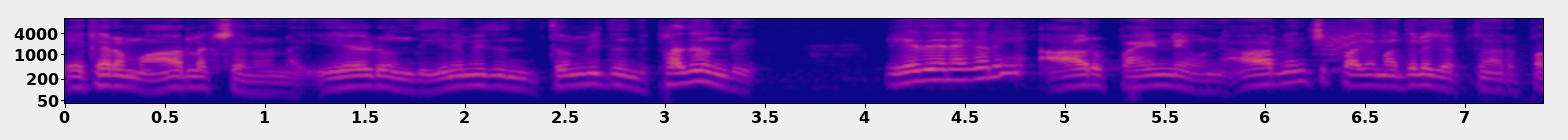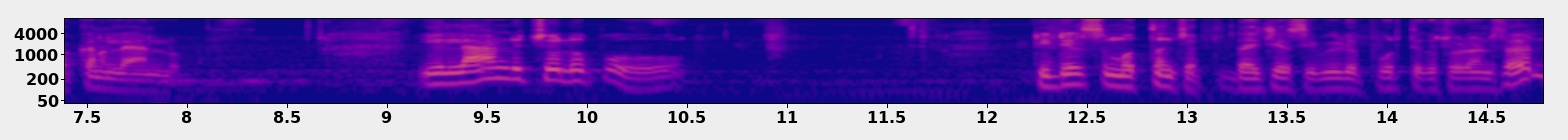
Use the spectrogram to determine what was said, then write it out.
ఎకరం ఆరు లక్షలు ఉన్నాయి. ఏడు ఉంది ఎనిమిది ఉంది తొమ్మిది ఉంది పది ఉంది. ఏదైనా కానీ ఆరు పైనే ఉన్నాయి. ఆరు నుంచి పది మధ్యలో చెప్తున్నారు పక్కన ల్యాండ్లు. ఈ ల్యాండ్ చొలుపు డీటెయిల్స్ మొత్తం చెప్తా దయచేసి వీడియో పూర్తిగా చూడండి సార్.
